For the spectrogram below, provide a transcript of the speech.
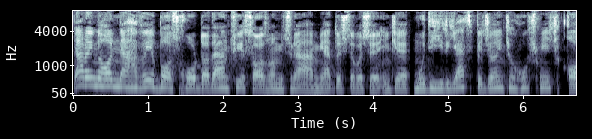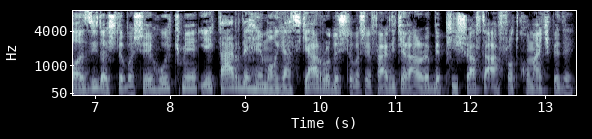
در این حال نحوه بازخورد دادن توی سازمان می‌تونه اهمیت داشته باشه. اینکه مدیریت به جای اینکه حکم یک قاضی داشته باشه حکم یک فرد حمایتگر رو داشته باشه. فردی که قراره به پیشرفت افراد کمک بده.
